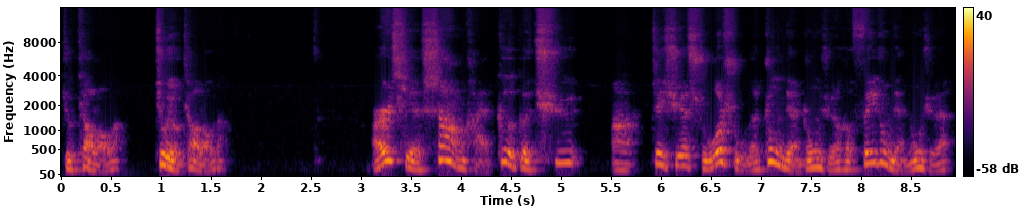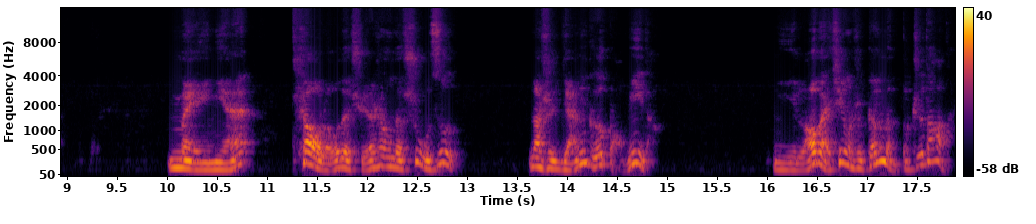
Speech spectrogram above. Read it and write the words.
就跳楼了，就有跳楼的。而且上海各个区啊，这些所属的重点中学和非重点中学，每年跳楼的学生的数字，那是严格保密的，你老百姓是根本不知道的。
